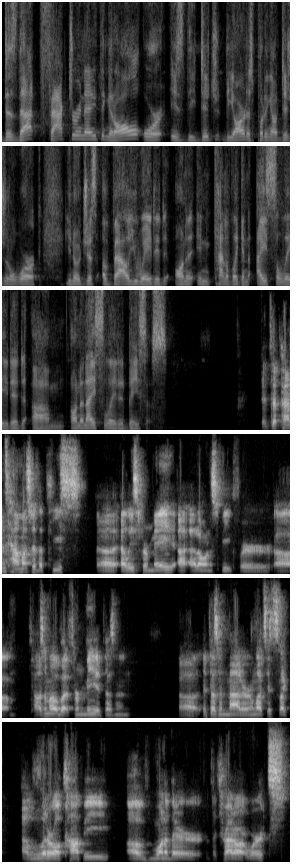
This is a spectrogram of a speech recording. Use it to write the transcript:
does that factor in anything at all, or is the digi- the artist putting out digital work, you know, just evaluated on a, in kind of like an isolated um, on an isolated basis? It depends how much of the piece. Uh, at least for me, I, I don't want to speak for. Um, Cozomo, but for me, it doesn't. Uh, it doesn't matter unless it's like a literal copy of one of their the Trout artworks.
